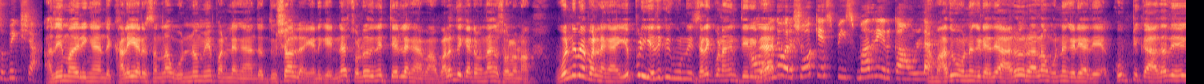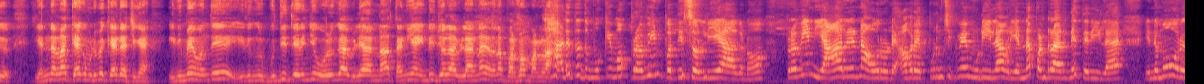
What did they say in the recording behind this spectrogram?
சுபிக்ஷா. அதே மாதிரிங்க அந்த கலையரசன்லாம் ஒன்றுமே பண்ணலங்க. அந்த துஷால எனக்கு என்ன சொல்றதுன்னே தெரியலங்க. அவன் வளர்ந்து கேட்டவன் தாங்க சொல்லணும். ஒன்றுமே பண்ணலங்க. எப்படி எதுக்கு ஒன்று செலக்ட் பண்ணாங்கன்னு தெரியல. வந்து ஒரு ஷோகேஸ் பீஸ் மாதிரி இருக்கான் உள்ள. நம்ம அதுவும் ஒன்றும் கிடையாது. அரோராலாம் ஒன்றும் கிடையாது. கூப்பிட்டு க- அதாவது என்னெல்லாம் கேட்க முடியுமோ கேட்டாச்சுங்க. இனிமே வந்து இதுங்க புத்தி தெரிஞ்சு ஒழுங்காக விளையாடினா தனியாக இண்டிவிஜுவலாக விளையாடினா எதனா பர்ஃபார்ம் பண்ணலாம். அடுத்தது முக்கியமா பிரவீன் பத்தி சொல்லியே ஆகணும். பிரவீன் யாருன்னு அவரோட அவரை புரிஞ்சிக்கவே முடியல. அவர் என்ன பண்றாருன்னே தெரியல. என்னமோ ஒரு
